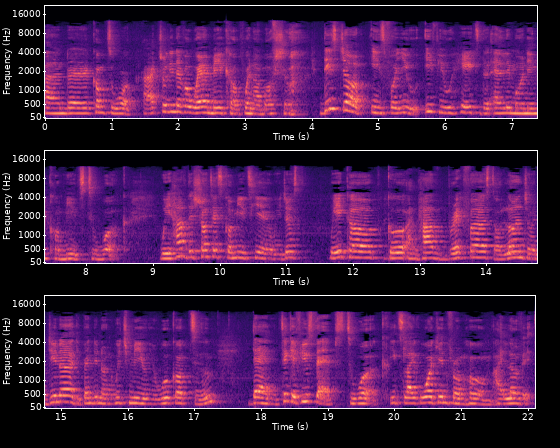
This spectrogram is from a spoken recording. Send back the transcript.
and uh, come to work. I actually never wear makeup when I'm offshore. this job is for you if you hate the early morning commute to work. We have the shortest commute here. We just wake up, go and have breakfast or lunch or dinner, depending on which meal you woke up to. Then take a few steps to work. It's like working from home. I love it.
